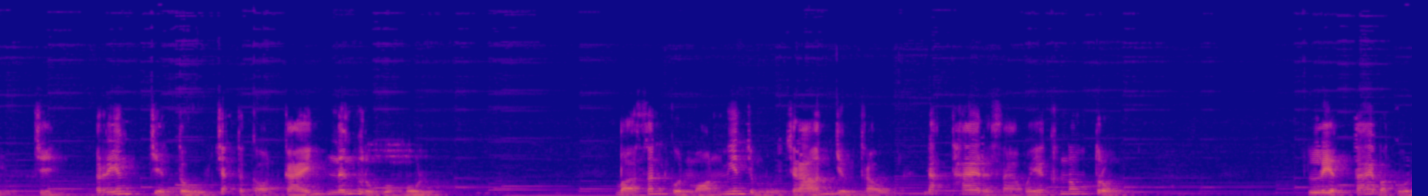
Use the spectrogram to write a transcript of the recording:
1ជីរៀងជាទូចតកោនកែងនិងរង្វង់មូលបើសិនកូនមន់មានចំនួនច្រើនយើងត្រូវ ដាក់ថែរក្សាវាក្នុងទ្រុងលាតតែបើកូន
